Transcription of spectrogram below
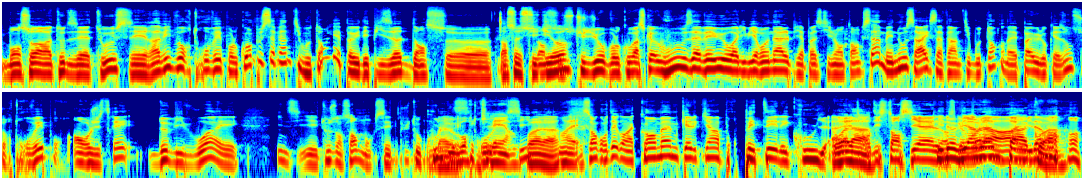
Bonsoir à toutes et à tous et ravi de vous retrouver pour le coup. En plus, ça fait un petit bout de temps qu'il n'y a pas eu d'épisode dans ce, Dans ce studio. dans ce studio pour le coup. Parce que vous avez eu au Alibi Rhône-Alpes il n'y a pas si longtemps que ça, mais nous, c'est vrai que ça fait un petit bout de temps qu'on n'avait pas eu l'occasion de se retrouver pour enregistrer de vive voix et, et tous ensemble. Donc c'est plutôt cool Bah de vous retrouver clair. ici. Voilà. Ouais. Et sans compter qu'on a quand même quelqu'un pour péter les couilles à Voilà. être en distanciel. Qui parce ne vient voilà, même pas, évidemment.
